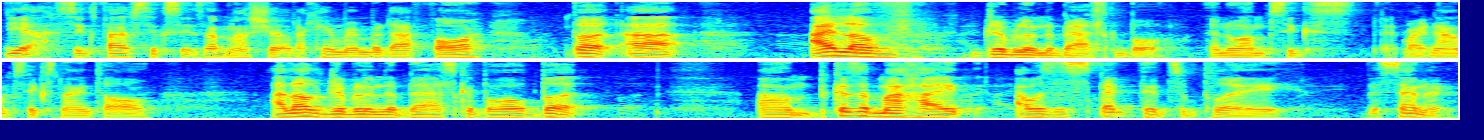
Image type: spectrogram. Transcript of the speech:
yeah, six five, six six. I'm not sure. I can't remember that far, but uh, I love dribbling the basketball. I know I'm six right now. I'm six nine tall. I love dribbling the basketball, but um, because of my height, I was expected to play the center,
